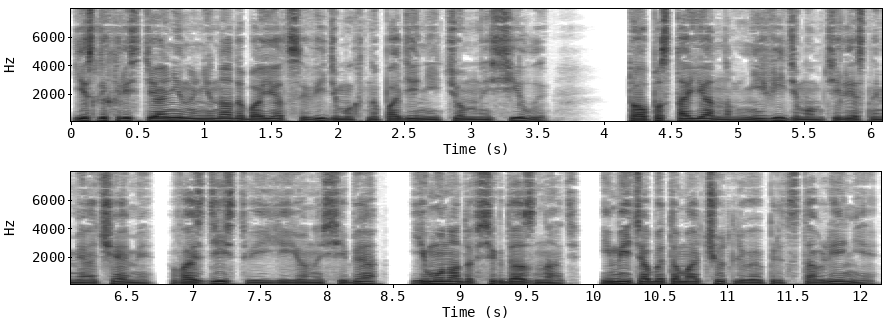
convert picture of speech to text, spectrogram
если христианину не надо бояться видимых нападений темной силы, то о постоянном, невидимом телесными очами воздействии ее на себя ему надо всегда знать, иметь об этом отчетливое представление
